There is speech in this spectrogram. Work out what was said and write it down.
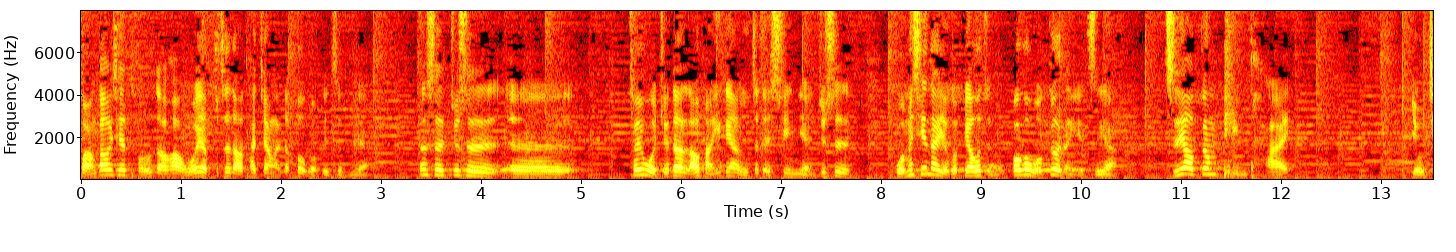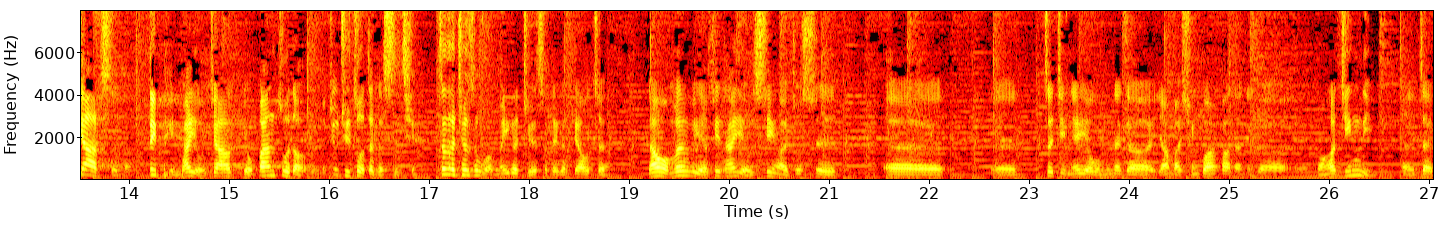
广告一些投入的话，我也不知道他将来的后果会怎么样。但是就是呃，所以我觉得老板一定要有这个信念，就是我们现在有个标准，包括我个人也这样，只要跟品牌有价值的、对品牌有加有帮助的，我们就去做这个事情。这个就是我们一个角色的一个标准。然后我们也非常有幸啊，就是呃呃这几年有我们那个亚马逊官方的那个广告经理呃在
